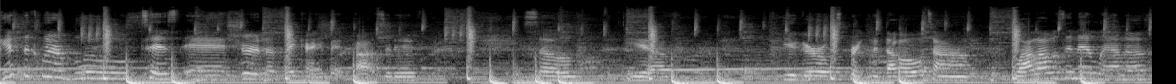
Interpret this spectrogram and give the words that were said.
get the clear blue test and sure enough they came back positive. So yeah, your girl was pregnant the whole time while I was in Atlanta,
